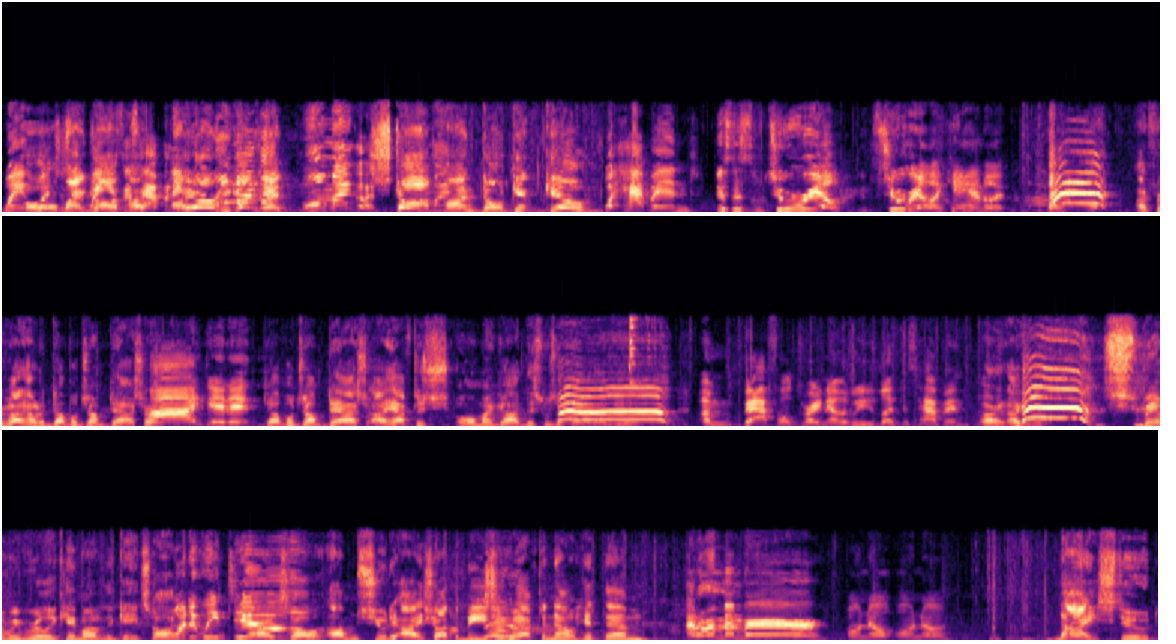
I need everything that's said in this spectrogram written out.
wait. Oh what just, my wait, God, Is this I- happening? I already oh got my God. hit. Oh my god. Stop, oh my hon! God. Don't get killed. What happened? This is too real. It's too real. I can't handle it. I, forgot how to double jump dash. All right, I did it. double jump dash. I have to. Sh- oh my God, this was a bad idea. I'm baffled right now that we let this happen. All right, I gotta, man, we really came out of the gates hot. What did we do? All right, so I'm shooting. I shot the bees. You have to now hit them. I don't remember. Oh no. Oh no. Nice, dude.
